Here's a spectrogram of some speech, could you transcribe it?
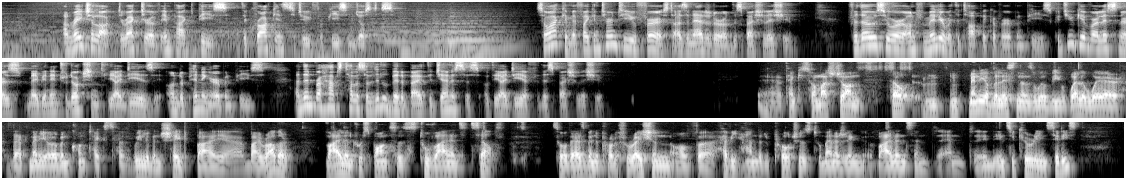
And Rachel Locke, Director of Impact Peace at the Kroc Institute for Peace and Justice. So, Achim, if I can turn to you first as an editor of the special issue. For those who are unfamiliar with the topic of urban peace, could you give our listeners maybe an introduction to the ideas underpinning urban peace and then perhaps tell us a little bit about the genesis of the idea for this special issue. Uh, thank you so much, John. So, m- many of the listeners will be well aware that many urban contexts have really been shaped by, uh, by rather violent responses to violence itself. So, there's been a proliferation of uh, heavy handed approaches to managing violence and, and insecurity in cities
